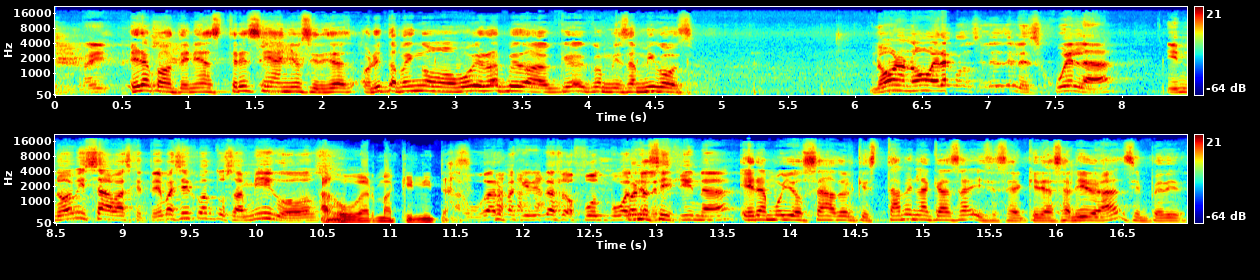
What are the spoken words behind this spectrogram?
Era cuando tenías 13 años y decías, ahorita vengo, voy rápido aquí con mis amigos. No, no, no, era cuando salías de la escuela y no avisabas que te ibas a ir con tus amigos A jugar a maquinitas. jugar maquinitas o fútbol Bueno, en la sí, esquina. era muy osado el que estaba en la casa y se, quería salir, ¿verdad? Sin pedir.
